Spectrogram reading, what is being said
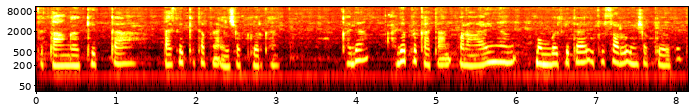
tetangga kita, pasti kita pernah insecure kan kadang ada perkataan orang lain yang membuat kita itu selalu insecure gitu.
